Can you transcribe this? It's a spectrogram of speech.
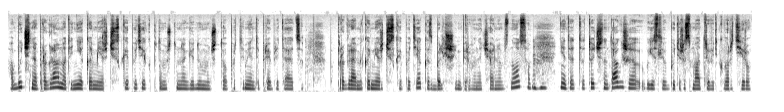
обычная программа, это не коммерческая ипотека, потому что многие думают, что апартаменты приобретаются по программе коммерческая ипотека с большим первоначальным взносом. Uh-huh. Нет, это точно так же, если вы будете рассматривать квартиру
